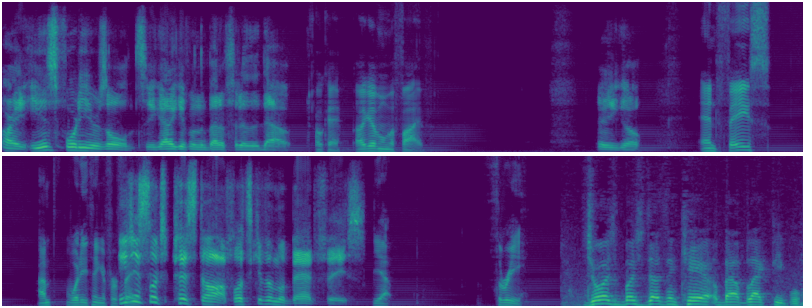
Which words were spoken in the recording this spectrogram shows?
All right, he is 40 years old, so you got to give him the benefit of the doubt. Okay, I'll give him a five. There you go. And face. I'm. What do you think for face? He face? just looks pissed off. Let's give him a bad face. Yeah. Three. George Bush doesn't care about black people.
